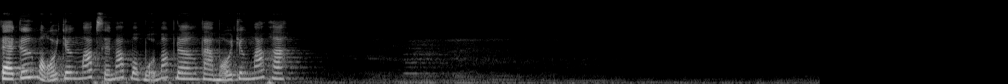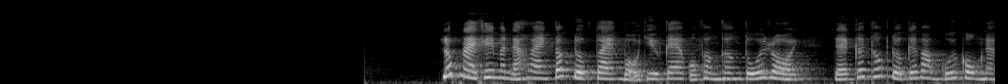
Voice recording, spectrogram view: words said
và cứ mỗi chân móc sẽ móc một mũi móc đơn vào mỗi chân móc ha. Lúc này khi mình đã hoàn tất được toàn bộ chiều cao của phần thân túi rồi, để kết thúc được cái vòng cuối cùng nè.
